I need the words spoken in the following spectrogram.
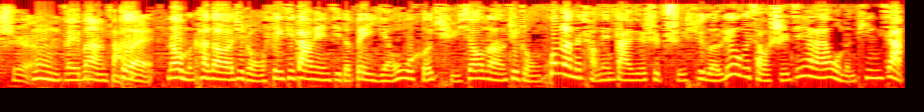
是，嗯，没办法。对，那我们看到这种飞机大面积的被延误和取消呢，这种混乱的场面大约是持续了六个小时。接下来我们听一下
